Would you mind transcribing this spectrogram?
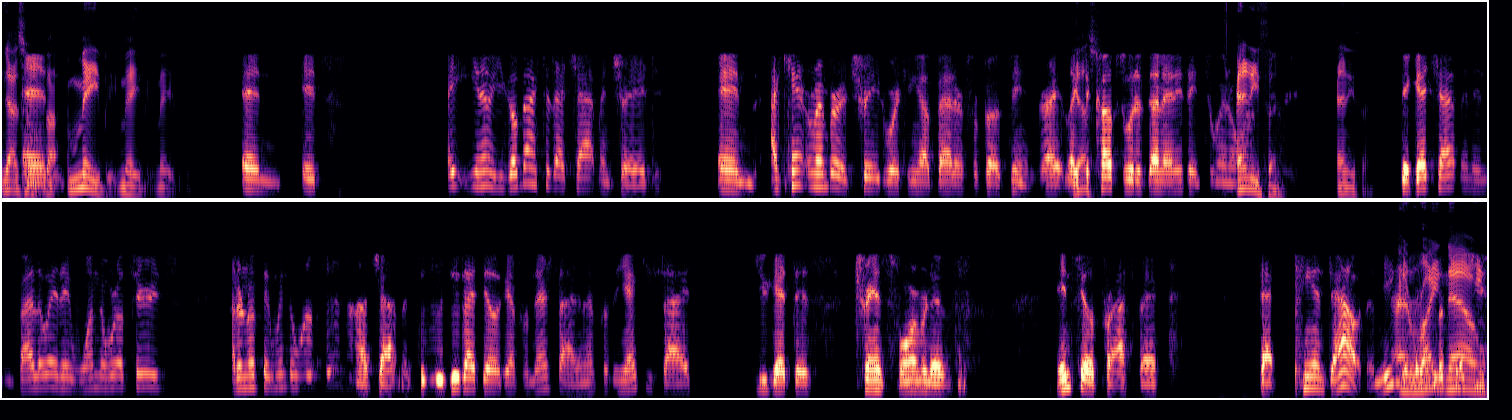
That's And- about, maybe, maybe, maybe. and it's you know you go back to that Chapman trade, and I can't remember a trade working out better for both teams, right? Like the Cubs would have done anything to win a Anything, anything. They get Chapman, and by the way, they won the World Series. I don't know if they win the World Series without Chapman. So you do that deal again from their side, and then from the Yankee side, you get this transformative infield prospect that pans out immediately. And right Looks like now- he's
